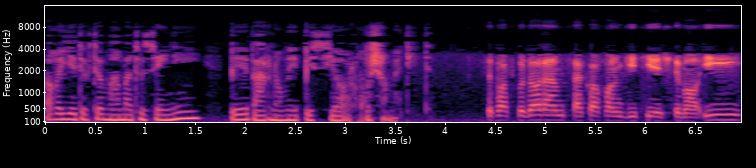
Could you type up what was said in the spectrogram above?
آقای دکتر محمد حسینی به برنامه بسیار خوش آمدید. سپاسگزارم سرکار خانم گیتی اجتماعی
